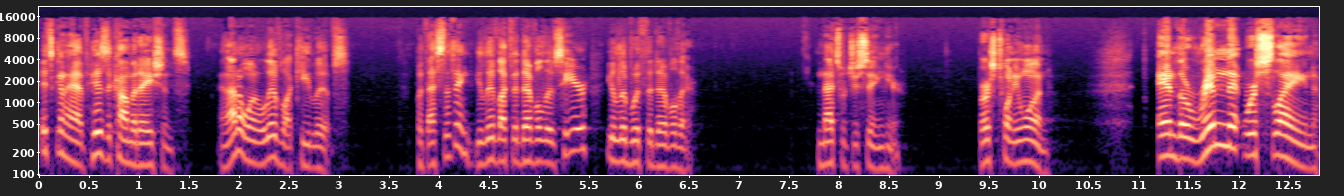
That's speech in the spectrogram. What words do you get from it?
It's going to have his accommodations. And I don't want to live like he lives. But that's the thing. You live like the devil lives here, you live with the devil there. And that's what you're seeing here. Verse 21 And the remnant were slain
